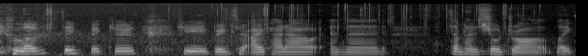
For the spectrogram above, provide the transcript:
love to take pictures. She brings her iPad out and then sometimes she'll draw like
